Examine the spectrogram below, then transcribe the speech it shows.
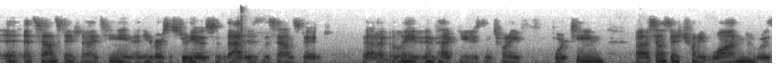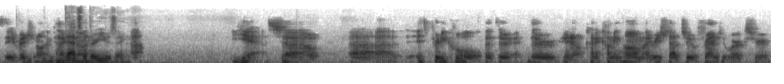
at, at Soundstage 19 and Universal Studios. So that is the soundstage that I believe Impact used in 2014. Uh, Soundstage 21 was the original Impact. That's Zone. what they're using. Uh, yeah, so uh, it's pretty cool that they're they're you know kind of coming home. I reached out to a friend who works for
